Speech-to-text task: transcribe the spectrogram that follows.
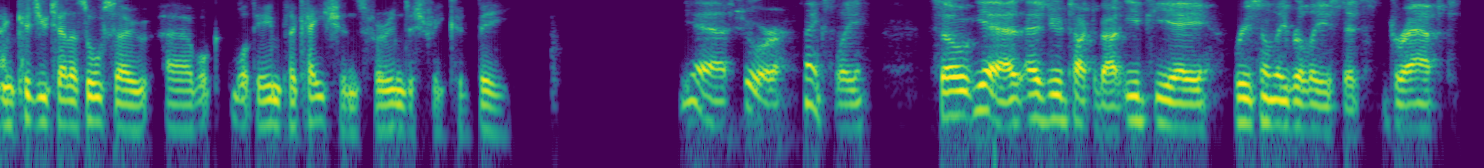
and could you tell us also uh, what, what the implications for industry could be? Yeah, sure. Thanks, Lee. So yeah, as you talked about, EPA recently released its draft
